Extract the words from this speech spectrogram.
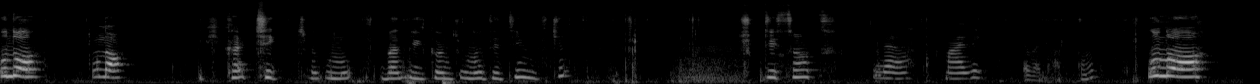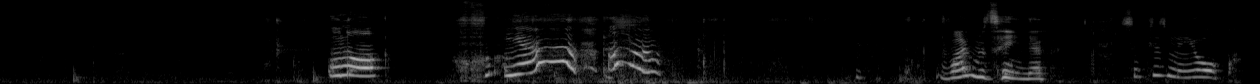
Uno. Uno. İki kart çekeceğim onu. Ben ilk önce ona dediğim için. Çıktıysa at. Ne? Mavi. Evet attım. Uno. Uno. ya! Var mı Zeynep? 8 mi? Yok.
